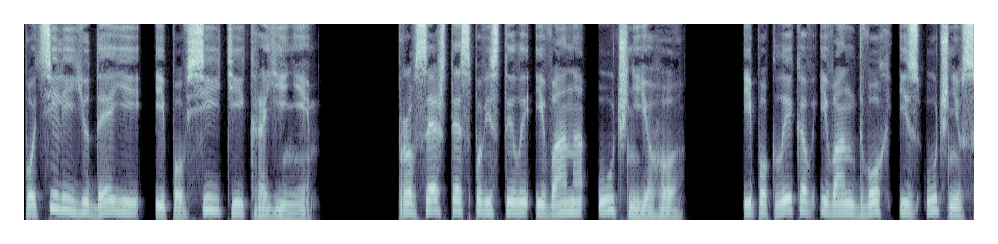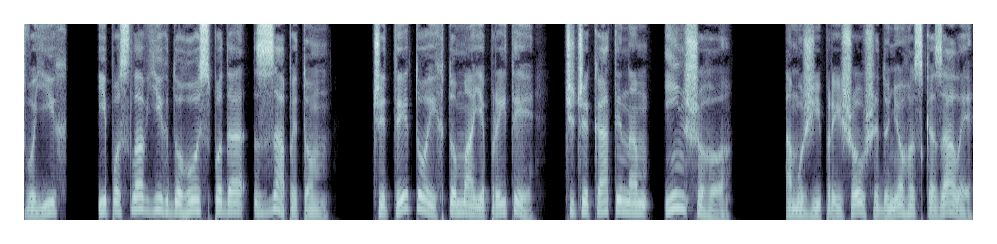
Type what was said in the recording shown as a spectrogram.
по цілій юдеї і по всій тій країні. Про все ж те сповістили Івана учні його, і покликав Іван двох із учнів своїх, і послав їх до Господа з запитом Чи ти той, хто має прийти, чи чекати нам іншого? А мужі, прийшовши до нього, сказали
